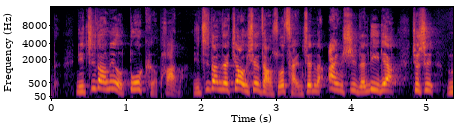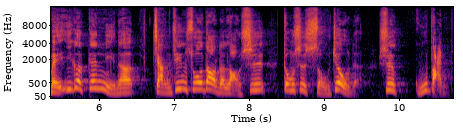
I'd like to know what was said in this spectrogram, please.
的？你知道那有多可怕吗？你知道在教育现场所产生的暗示的力量，就是每一个跟你呢讲经说道的老师都是守旧的，是古板的，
